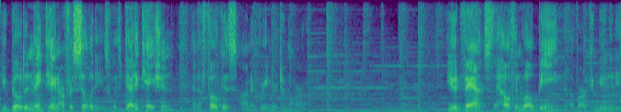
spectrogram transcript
You build and maintain our facilities with dedication and a focus on a greener tomorrow. You advance the health and well-being of our community,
